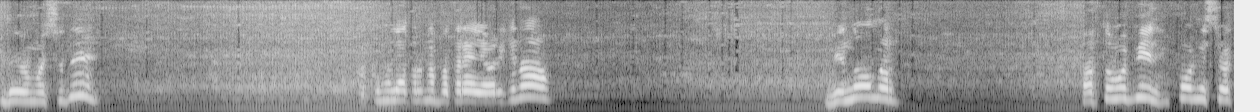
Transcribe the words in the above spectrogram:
Дивимось сюди. Акумуляторна батарея оригінал. Він номер. Автомобіль повністю як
